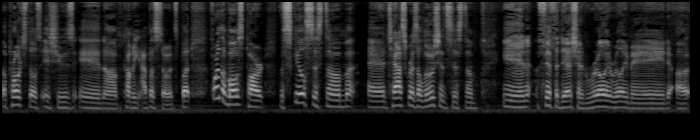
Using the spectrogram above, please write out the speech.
approach those issues in um, coming episodes. But for the most part, the skill system and task resolution system in fifth edition really, really made a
